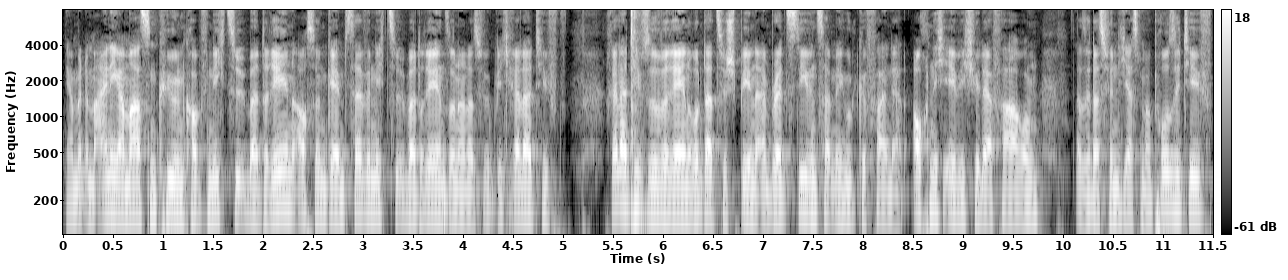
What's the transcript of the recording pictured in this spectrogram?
ja, mit einem einigermaßen kühlen Kopf nicht zu überdrehen, auch so ein Game 7 nicht zu überdrehen, sondern das wirklich relativ, relativ souverän runterzuspielen. Ein Brad Stevens hat mir gut gefallen, der hat auch nicht ewig viel Erfahrung. Also das finde ich erstmal positiv.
